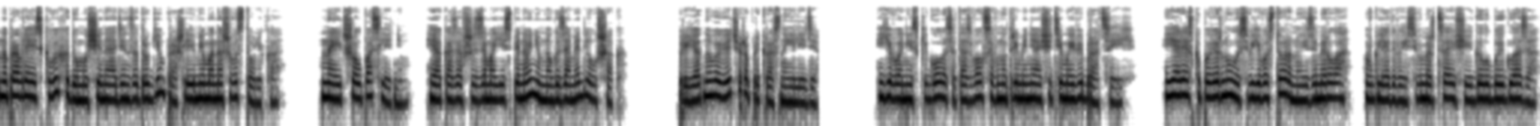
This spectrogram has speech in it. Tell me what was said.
Направляясь к выходу, мужчины один за другим прошли мимо нашего столика. Нейт шел последним и, оказавшись за моей спиной, немного замедлил шаг. «Приятного вечера, прекрасные леди», его низкий голос отозвался внутри меня ощутимой вибрацией. Я резко повернулась в его сторону и замерла, вглядываясь в мерцающие голубые глаза,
